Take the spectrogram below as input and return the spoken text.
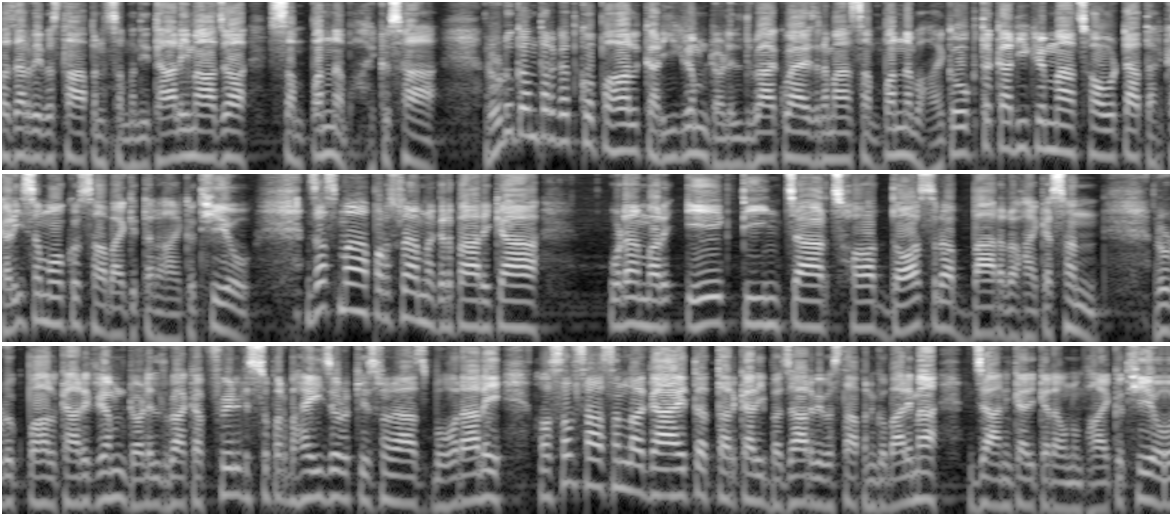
बजार व्यवस्थापन सम्बन्धी तालिम आज सम्पन्न भएको छ। रोडुक अन्तर्गतको पहल कार्यक्रम डडेलधुराको आयोजनामा सम्पन्न भएको उक्त कार्यक्रममा छवटा तरकारी समूहको सहभागिता रहेको थियो। जसमा परशुराम नगरपालिका वडा नम्बर एक तिन चार छ दस र बाह्र रहेका छन्। रोडुक पहल कार्यक्रम डडेलधुराका फिल्ड सुपरभाइजर कृष्णराज बोहराले असल शासन लगायत तरकारी बजार व्यवस्थापनको बारेमा जानकारी गराउनु भएको थियो।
